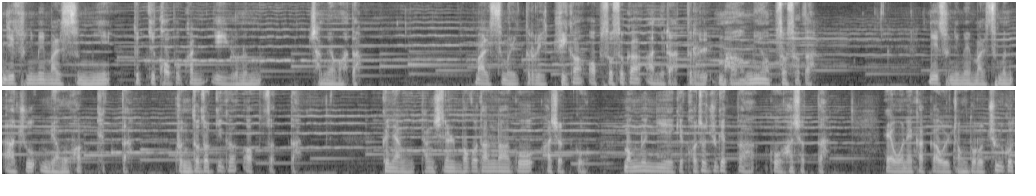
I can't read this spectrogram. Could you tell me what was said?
예수님의 말씀이 듣기 거북한 이유는 자명하다. 말씀을 들을 귀가 없어서가 아니라 들을 마음이 없어서다. 예수님의 말씀은 아주 명확했다. 군더더기가 없었다. 그냥 당신을 먹어달라고 하셨고 먹는 이에게 거저주겠다고 하셨다. 애원에 가까울 정도로 줄곧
